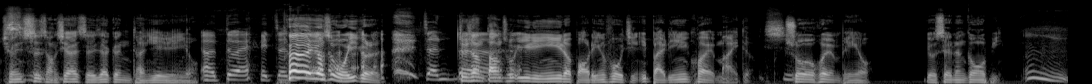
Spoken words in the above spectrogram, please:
全市场现在谁在跟你谈页岩油？呃，对，真的，又是我一个人，真的，就像当初一零一的宝林附近一百零一块买的，所有会员朋友，有谁能跟我比？嗯，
